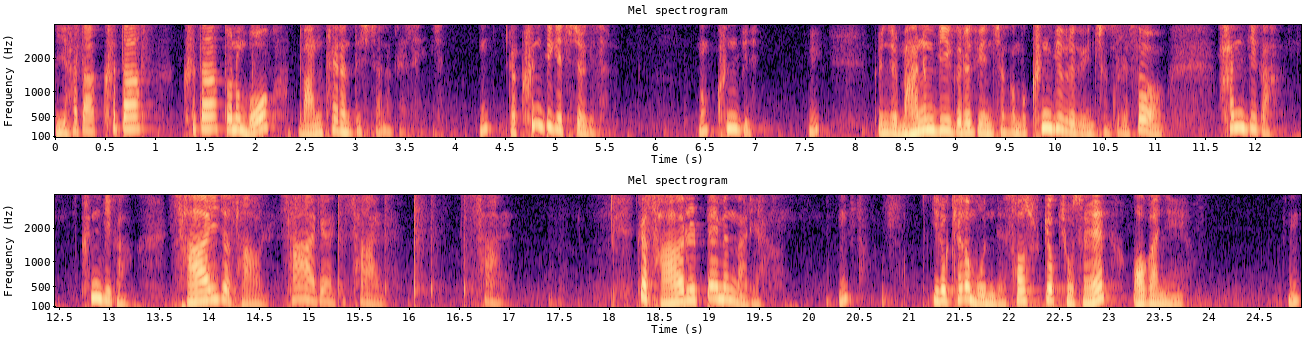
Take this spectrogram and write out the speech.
이 하다 크다 크다 또는 뭐 많다 이런 뜻이잖아 그래서 이제 응? 그러니까 큰 비겠지 저기서. 응? 큰 비. 그 이제 많은 비 그래도 괜찮고 뭐 큰 비 그래도 괜찮고 그래서 한 비가 큰 비가 사흘이죠 사흘 사흘이야 이렇게 사흘 사흘 그러니까 사흘을 빼면 말이야 응? 이렇게가 뭔데 서술격 조사의 어간이에요 응?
